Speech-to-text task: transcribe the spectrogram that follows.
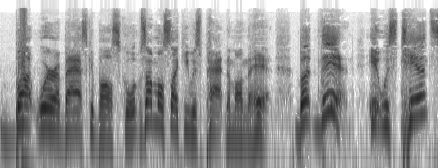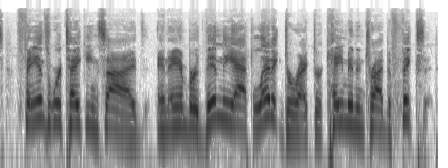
but we're a basketball school." It was almost like he was patting him on the head. But then it was tense. Fans were taking sides, and Amber. Then the athletic director came in and tried to fix it,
